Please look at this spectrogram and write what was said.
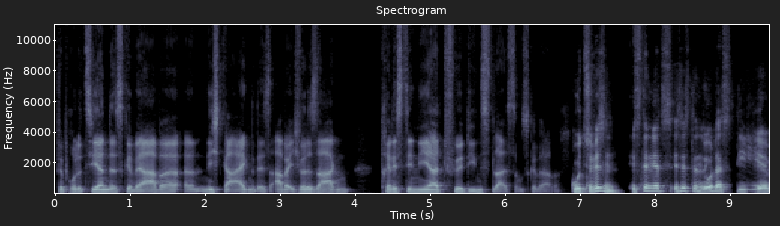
für produzierendes Gewerbe äh, nicht geeignet ist, aber ich würde sagen, prädestiniert für Dienstleistungsgewerbe. Gut zu wissen. Ist denn jetzt, ist es denn so, dass die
